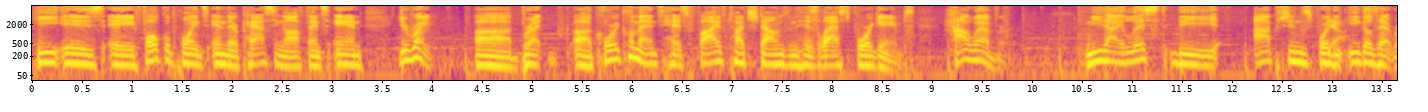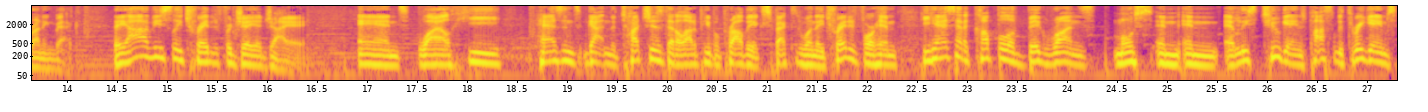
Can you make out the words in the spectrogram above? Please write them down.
He is a focal point in their passing offense. And you're right, uh, Brett. Uh, Corey Clement has five touchdowns in his last four games. However, need I list the options for the Eagles at running back? They obviously traded for Jay Ajayi. And while he hasn't gotten the touches that a lot of people probably expected when they traded for him, he has had a couple of big runs, most in, in at least two games, possibly three games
